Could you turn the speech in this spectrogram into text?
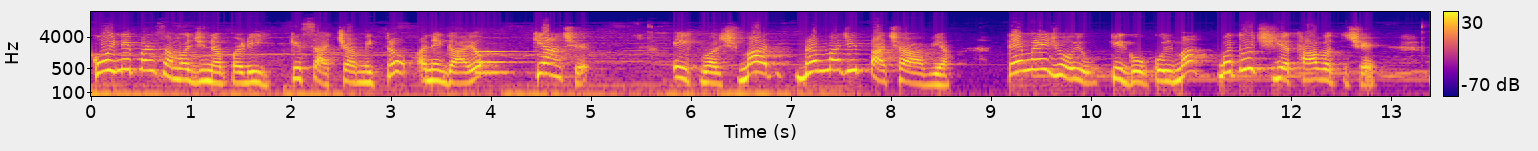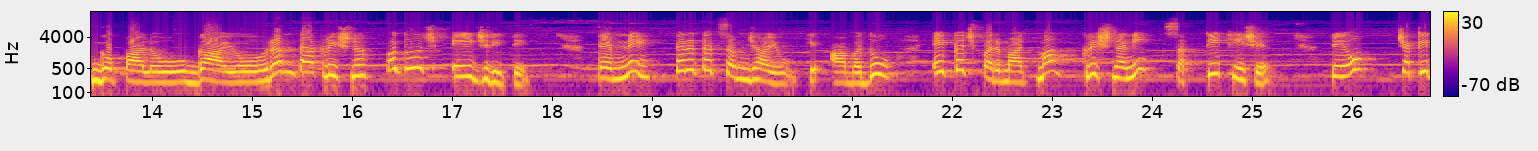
કોઈને પણ સમજ ન પડી. કે સાચા મિત્રો અને ગાયો ક્યાં છે? એક વર્ષ બાદ બ્રહ્માજી પાછા આવ્યા. તેમણે જોયું કે ગોકુલમાં બધું જ યથાવત છે. ગોપાલો, ગાયો, રમતા કૃષ્ણ, બધું જ એ જ રીતે. તેમને તરત જ સમજાયું કે આ બધું એક જ પરમાત્મા કૃષ્ણની શક્તિથી છે. તેઓ ચકિત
